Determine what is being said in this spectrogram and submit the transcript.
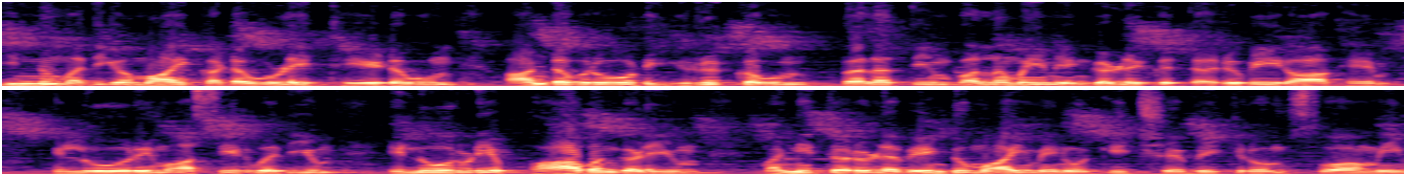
இன்னும் அதிகமாய் கடவுளை தேடவும் ஆண்டவரோடு இருக்கவும் பலத்தையும் வல்லமையும் எங்களுக்கு தருவீராக. எல்லோரையும் ஆசீர்வதியும் எல்லோருடைய பாவங்களையும் மன்னித்தருள வேண்டுமாய் நோக்கி செபிக்கிறோம் சுவாமி.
